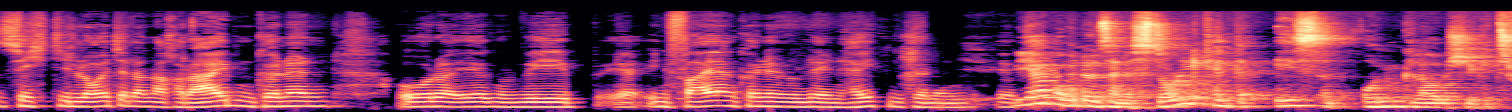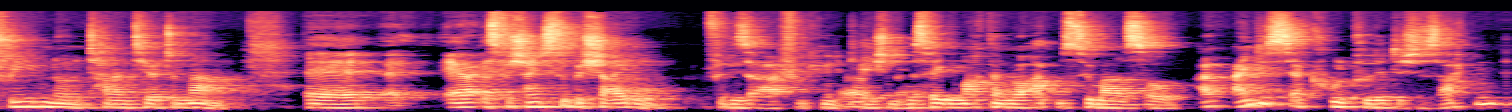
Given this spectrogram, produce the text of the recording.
sich die Leute danach reiben können oder irgendwie ihn feiern können oder ihn haten können. Ja, aber wenn du seine Story kennst, der ist ein unglaublich getriebener und talentierter Mann. Äh, er ist wahrscheinlich zu bescheiden für diese Art von Communication ja. und deswegen macht er nur ab und zu mal so eigentlich sehr cool politische Sachen,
